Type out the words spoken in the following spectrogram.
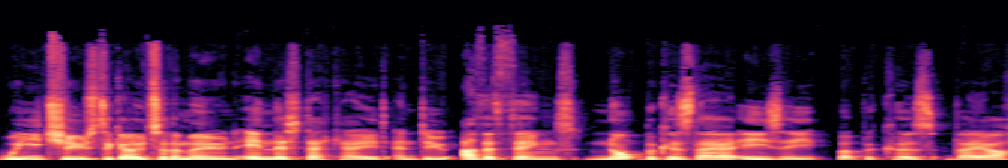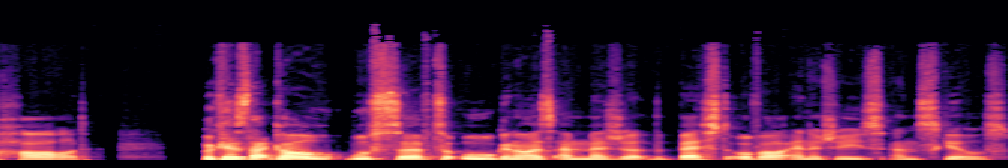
We choose to go to the moon in this decade and do other things not because they are easy, but because they are hard. Because that goal will serve to organise and measure the best of our energies and skills.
